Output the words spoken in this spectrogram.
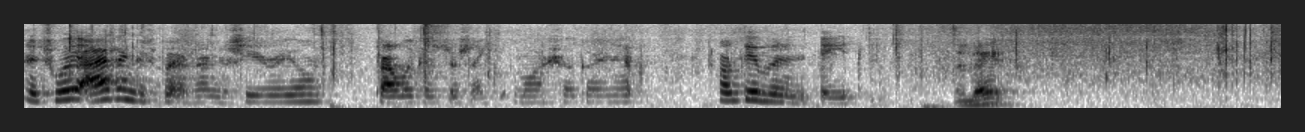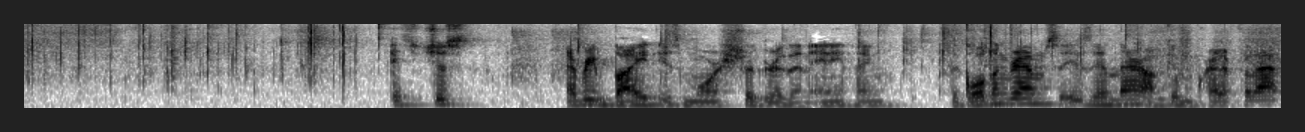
it's way, I think it's better than the cereal. Probably because there's like more sugar in it. I'll give it an 8 and it's just every bite is more sugar than anything. The Golden Grahams is in there. I'll give them credit for that.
